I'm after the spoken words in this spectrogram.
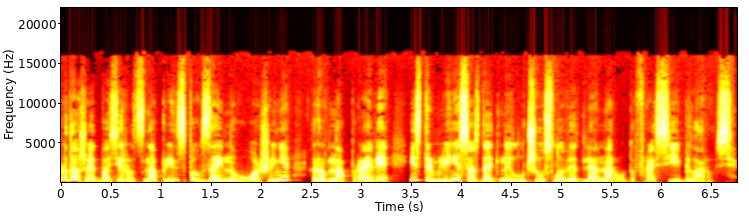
продолжают базироваться на принципах взаимного уважения, равноправия и стремления создать наилучшие условия для народов России и Беларуси.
